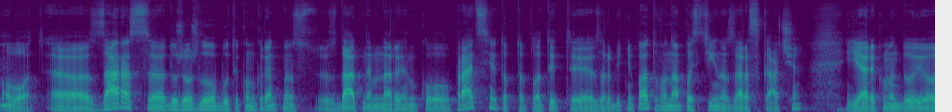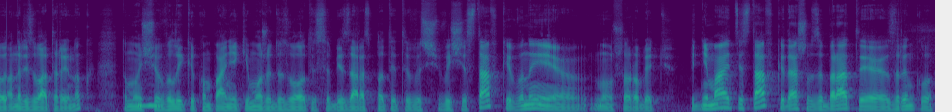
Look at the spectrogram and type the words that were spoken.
От е, зараз е, дуже важливо бути конкурентно здатним на ринку праці, тобто платити заробітну плату. Вона постійно зараз скаче. Я рекомендую аналізувати ринок, тому що великі компанії, які можуть дозволити собі зараз платити вищ- вищі ставки, вони е, ну що роблять? Піднімають ці ставки, да, щоб забирати з ринку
